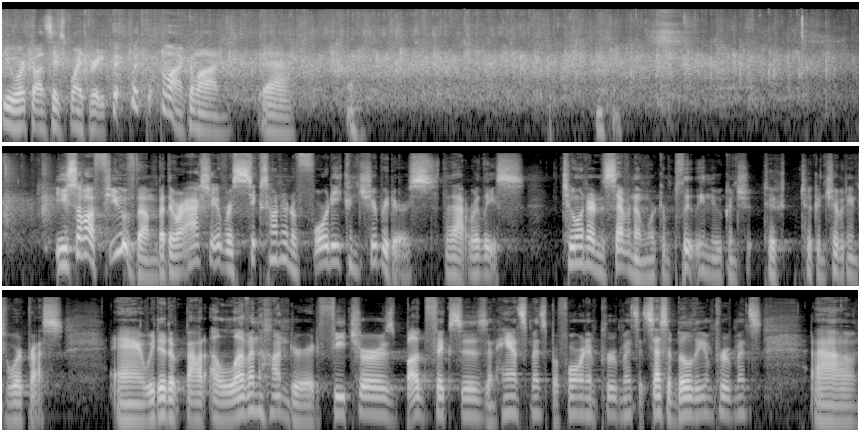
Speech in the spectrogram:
You worked on 6.3. Quick, quick, come on, come on. Yeah. You saw a few of them, but there were actually over 640 contributors to that release. 207 of them were completely new to, to contributing to WordPress. And we did about 1,100 features, bug fixes, enhancements, performance improvements, accessibility improvements. Um,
